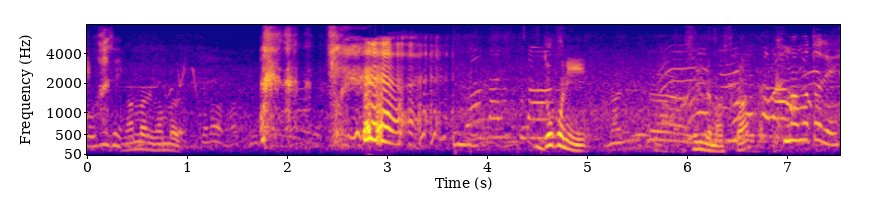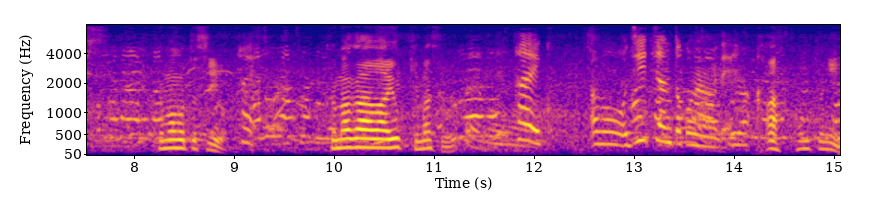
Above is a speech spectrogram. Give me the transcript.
ここまで頑張る頑張るどこに住んでますか？熊本です。熊本市。はい球磨川はよく来ます？はいあのおじいちゃんとこなので。あ本当に。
